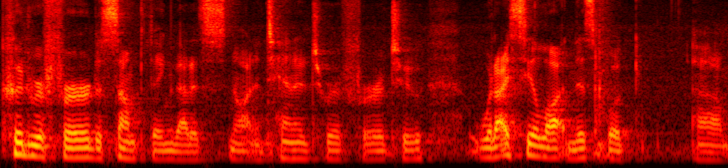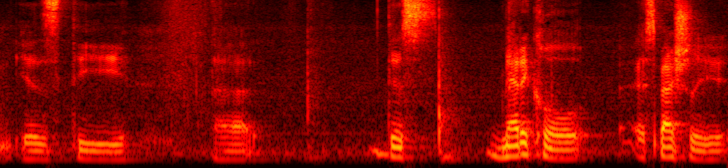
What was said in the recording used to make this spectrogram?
could refer to something that it's not intended to refer to. What I see a lot in this book um, is the uh, this medical, especially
